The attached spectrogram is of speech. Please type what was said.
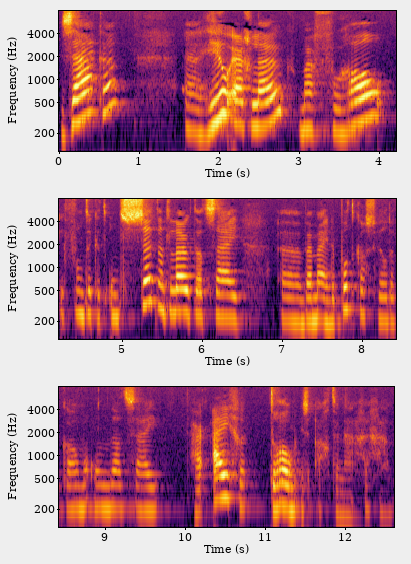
zaken. Uh, heel erg leuk, maar vooral vond ik het ontzettend leuk dat zij uh, bij mij in de podcast wilde komen, omdat zij haar eigen droom is achterna gegaan.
